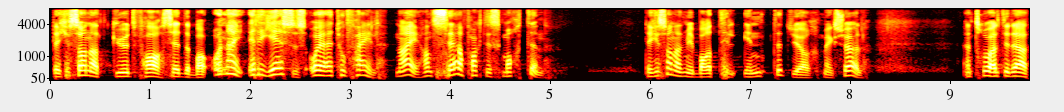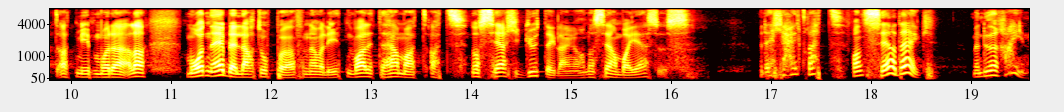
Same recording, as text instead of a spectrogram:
Det er ikke sånn at Gud far sitter bare 'Å nei, er det Jesus?' 'Å, jeg tok feil.' Nei, han ser faktisk Martin. Det er ikke sånn at vi bare tilintetgjør meg sjøl. Jeg tror alltid det at, at vi på en måte, eller Måten jeg ble lært opp på da jeg var liten, var litt det her med at, at nå ser ikke Gud deg lenger. Nå ser han bare Jesus. Men det er ikke helt rett, for han ser deg. Men du er rein.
